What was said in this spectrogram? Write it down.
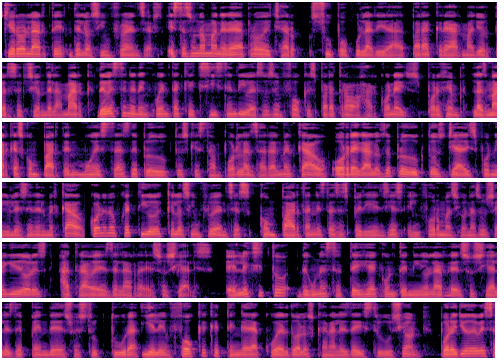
Quiero hablarte de los influencers. Esta es una manera de aprovechar su popularidad para crear mayor percepción de la marca. Debes tener en cuenta que existen diversos enfoques para trabajar con ellos. Por ejemplo, las marcas comparten muestras de productos que están por lanzar al mercado o regalos de productos ya disponibles en el mercado, con el objetivo de que los influencers compartan estas experiencias e información a sus seguidores a través de las redes sociales. El éxito de una estrategia de contenido en las redes sociales depende de su estructura y el enfoque que tenga de acuerdo a los canales de distribución. Por ello debes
